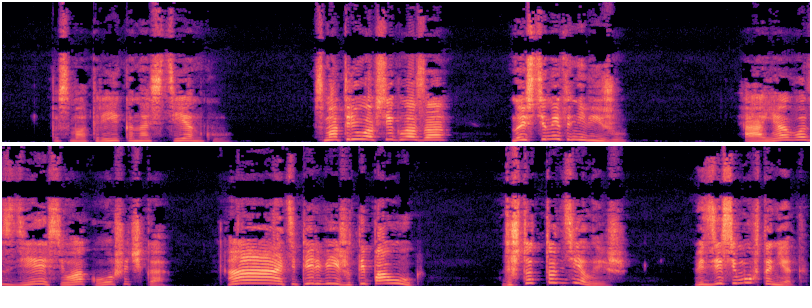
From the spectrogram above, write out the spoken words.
— Посмотри-ка на стенку. — Смотрю во все глаза, но и стены-то не вижу. — А я вот здесь, у окошечка. — А, теперь вижу, ты паук. — Да что ты тут делаешь? Ведь здесь и мух-то нет.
